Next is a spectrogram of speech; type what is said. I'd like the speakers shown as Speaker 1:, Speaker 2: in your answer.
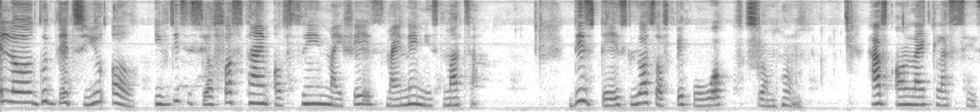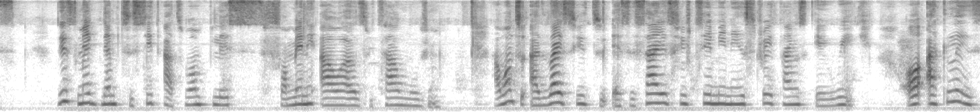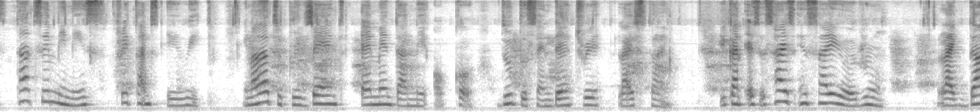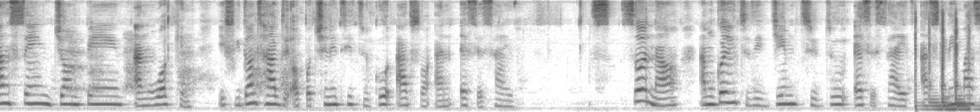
Speaker 1: Hello, good day to you all. If this is your first time of seeing my face, my name is Martha. These days, lots of people work from home, have online classes. This make them to sit at one place for many hours without moving. I want to advise you to exercise 15 minutes three times a week or at least 30 minutes three times a week in order to prevent ailment that may occur due to sedentary lifestyle. You can exercise inside your room like dancing, jumping and walking if you don't have the opportunity to go out for an exercise. So now I'm going to the gym to do exercise as minimal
